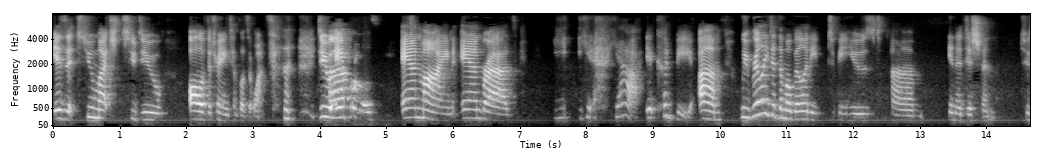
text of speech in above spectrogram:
is it too much to do all of the training templates at once do uh, april's and mine and Brad's. Yeah, yeah, it could be. Um, we really did the mobility to be used um, in addition to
